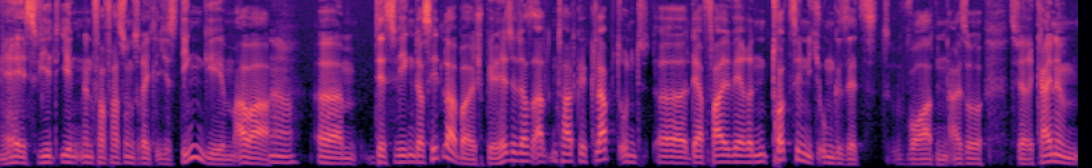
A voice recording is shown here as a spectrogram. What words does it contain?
ja, es wird irgendein verfassungsrechtliches Ding geben, aber ja. ähm, deswegen das Hitler-Beispiel. Hätte das Attentat geklappt und äh, der Fall wäre trotzdem nicht umgesetzt worden, also es wäre keine,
